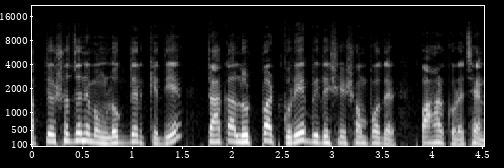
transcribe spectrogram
আত্মীয় স্বজন এবং লোকদেরকে দিয়ে টাকা লুটপাট করে বিদেশি সম্পদের পাহাড় করেছেন।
